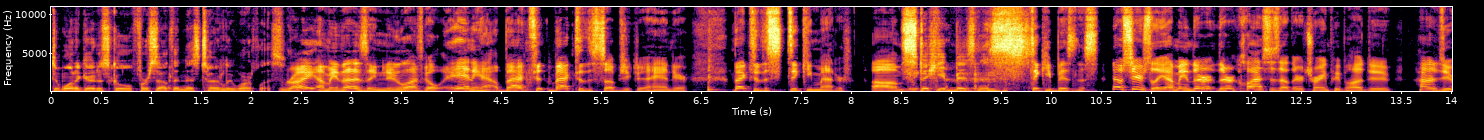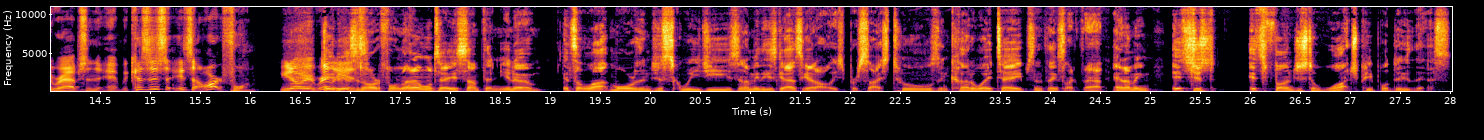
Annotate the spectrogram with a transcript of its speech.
to want to go to school for something that's totally worthless. right? I mean, that is a new life goal. Anyhow, back to back to the subject at hand here. Back to the sticky matter. Um, Sticky business. sticky business. No, seriously. I mean, there there are classes out there training people how to do how to do wraps, and, and because it's it's an art form. You know, it really it is, an art form. And I will tell you something. You know, it's a lot more than just squeegees. And I mean, these guys got all these precise tools and cutaway tapes and things like that. And I mean, it's just it's fun just to watch people do this.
